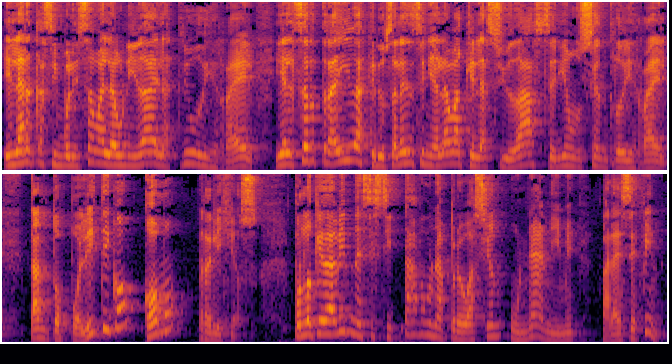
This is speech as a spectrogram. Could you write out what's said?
El arca simbolizaba la unidad de las tribus de Israel y al ser traída Jerusalén señalaba que la ciudad sería un centro de Israel, tanto político como religioso. Por lo que David necesitaba una aprobación unánime para ese fin.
